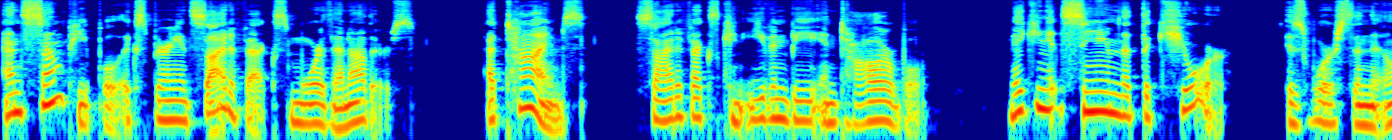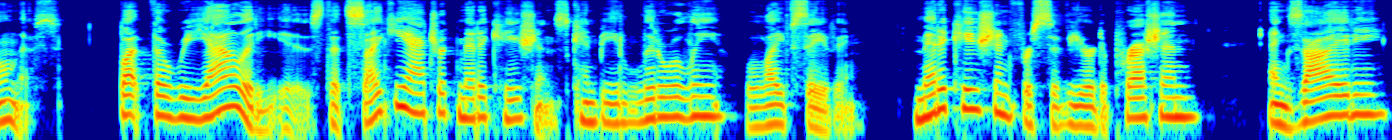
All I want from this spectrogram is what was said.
and some people experience side effects more than others. At times, side effects can even be intolerable, making it seem that the cure is worse than the illness. But the reality is that psychiatric medications can be literally life saving. Medication for severe depression, anxiety,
